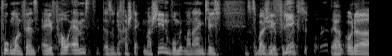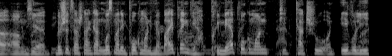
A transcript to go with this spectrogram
Pokémon-Fans, ey, VMs, also die versteckten Maschinen, womit man eigentlich zum Beispiel hier fliegt Ja. oder ähm, hier Büsche zerschneiden kann, muss man dem Pokémon nicht mehr beibringen. Die Primär-Pokémon, Pikachu und Evoli,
